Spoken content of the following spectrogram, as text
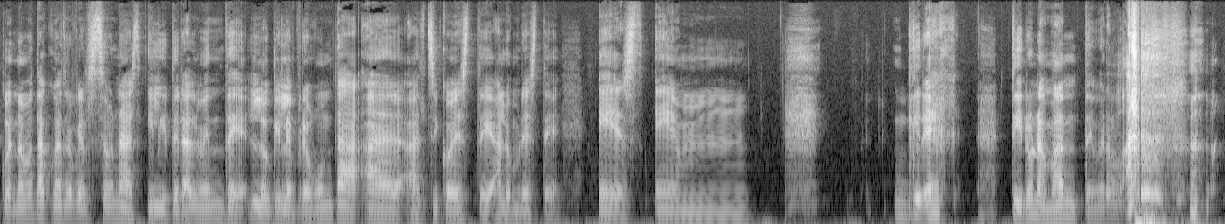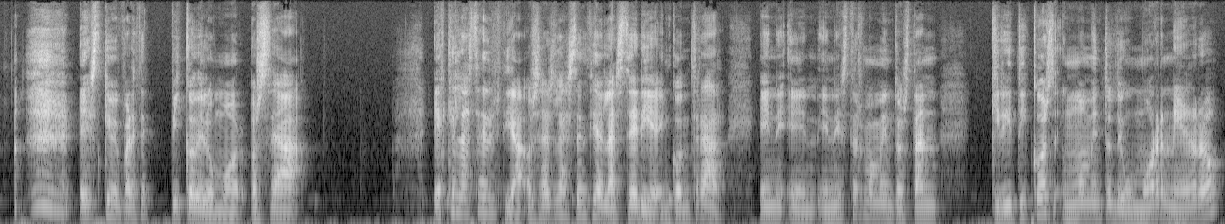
Cuando mata a cuatro personas y literalmente lo que le pregunta al chico este, al hombre este, es... Eh, Greg tiene un amante, ¿verdad? es que me parece pico del humor. O sea, es que la esencia, o sea, es la esencia de la serie, encontrar en, en, estos momentos tan críticos un momento de humor negro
